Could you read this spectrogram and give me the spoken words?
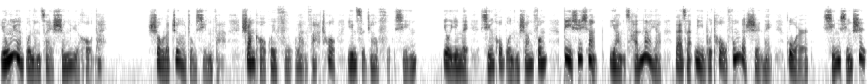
永远不能再生育后代。受了这种刑罚，伤口会腐烂发臭，因此叫腐刑。又因为刑后不能伤风，必须像养蚕那样待在密不透风的室内，故而行刑室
